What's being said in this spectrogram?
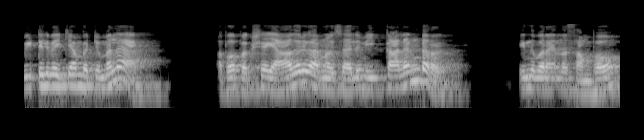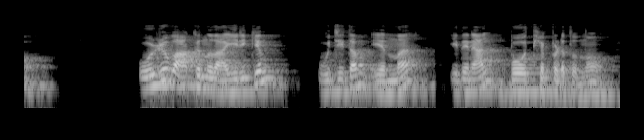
വീട്ടിൽ വെക്കാൻ പറ്റും അല്ലേ? അപ്പോൾ പക്ഷേ യാതൊരു കാരണവശാലും ഈ കലണ്ടർ എന്ന് പറയുന്ന സംഭവം ഒഴിവാക്കുന്നതായിരിക്കും ഉചിതം എന്ന് ഇതിനാൽ ബോധ്യപ്പെടുത്തുന്നു.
